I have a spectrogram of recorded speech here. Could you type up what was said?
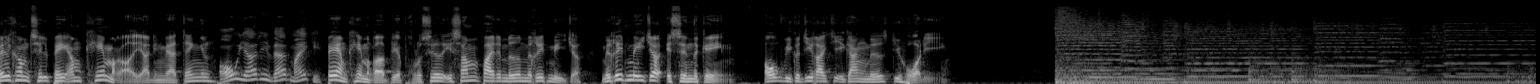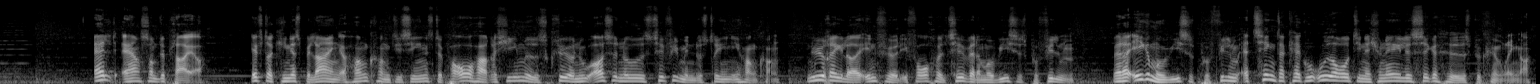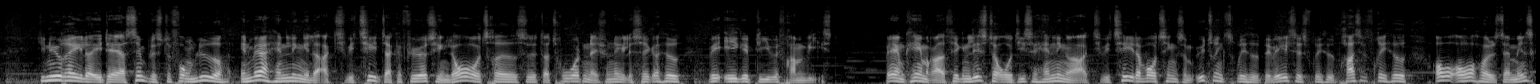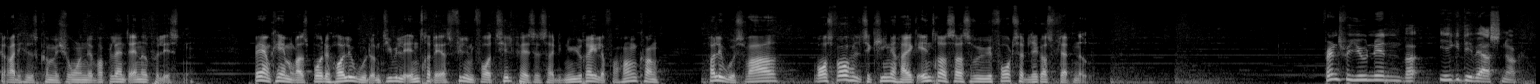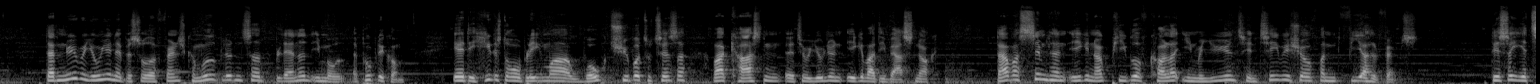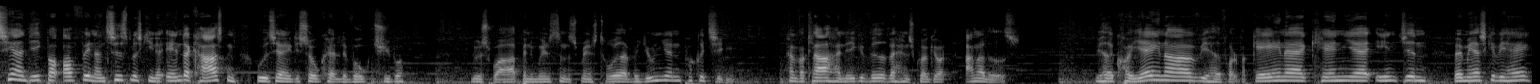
Velkommen til Bag om kameraet. Jeg er din vært Daniel. Og jeg er din vært, Mikey. Bag om kameraet bliver produceret i samarbejde med Merit Media. Merit Media is in the game. Og vi går direkte i gang med de hurtige. Alt er som det plejer. Efter Kinas belejring af Hongkong de seneste par år har regimets klør nu også nået til filmindustrien i Hongkong. Nye regler er indført i forhold til, hvad der må vises på film. Hvad der ikke må vises på film, er ting, der kan gå ud over de nationale sikkerhedsbekymringer. De nye regler i deres simpleste form lyder, enhver handling eller aktivitet, der kan føre til en lovovertrædelse, der truer den nationale sikkerhed, vil ikke blive fremvist. Bagom kameraet fik en liste over disse handlinger og aktiviteter, hvor ting som ytringsfrihed, bevægelsesfrihed, pressefrihed og overholdelse af menneskerettighedskonventionerne var blandt andet på listen. Bagom kameraet spurgte Hollywood, om de ville ændre deres film for at tilpasse sig de nye regler for Hongkong. Hollywood svarede, vores forhold til Kina har ikke ændret sig, så vi vil fortsat lægge os fladt ned. Friends Reunion var ikke divers nok. Da den nye reunion-episode af Friends kom ud, blev den taget blandet imod af publikum. Et af de helt store problemer, woke-typer tog til sig, var at casten øh, til reunion ikke var divers nok. Der var simpelthen ikke nok people of color i en reunion til en tv-show fra 94. Det er så irriterende, at de ikke bare opfinder en tidsmaskine og ændrer casten udtaler de såkaldte woke-typer. Nu svarer Ben Winston, som instruerede reunion, på kritikken. Han forklarer, at han ikke ved, hvad han skulle have gjort anderledes. Vi havde koreanere, vi havde folk fra Ghana, Kenya, Indien. Hvad mere skal vi have?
